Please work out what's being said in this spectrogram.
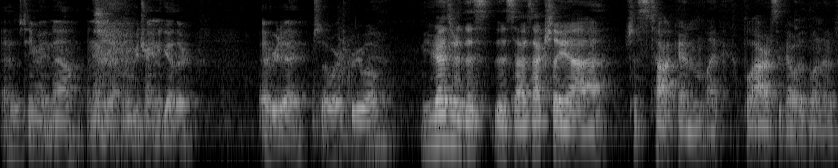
as a teammate now and then yeah we train together every day so it works pretty well. You guys are this this. I was actually uh, just talking like a couple hours ago with one of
